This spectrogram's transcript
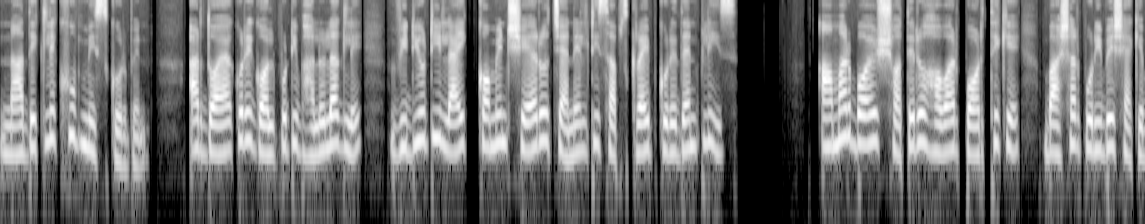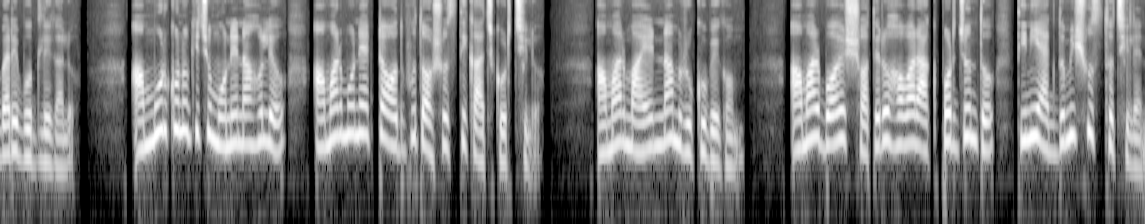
না দেখলে খুব মিস করবেন। আর দয়া করে গল্পটি ভালো লাগলে ভিডিওটি লাইক কমেন্ট শেয়ার ও চ্যানেলটি সাবস্ক্রাইব করে দেন প্লিজ আমার বয়স সতেরো হওয়ার পর থেকে বাসার পরিবেশ একেবারে বদলে গেল। আম্মুর কোনো কিছু মনে না হলেও আমার মনে একটা অদ্ভুত অস্বস্তি কাজ করছিল। আমার মায়ের নাম রুকু বেগম। আমার বয়স সতেরো হওয়ার আগ পর্যন্ত তিনি একদমই সুস্থ ছিলেন।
